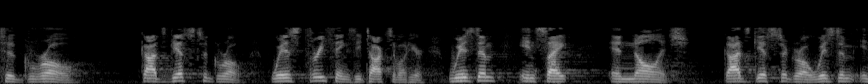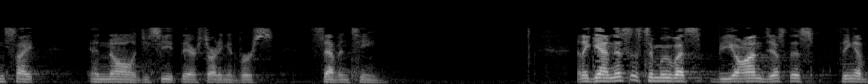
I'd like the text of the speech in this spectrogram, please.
to grow. God's gifts to grow. With three things he talks about here wisdom, insight, and knowledge. God's gifts to grow. Wisdom, insight, and knowledge. You see it there starting in verse 17. And again, this is to move us beyond just this thing of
